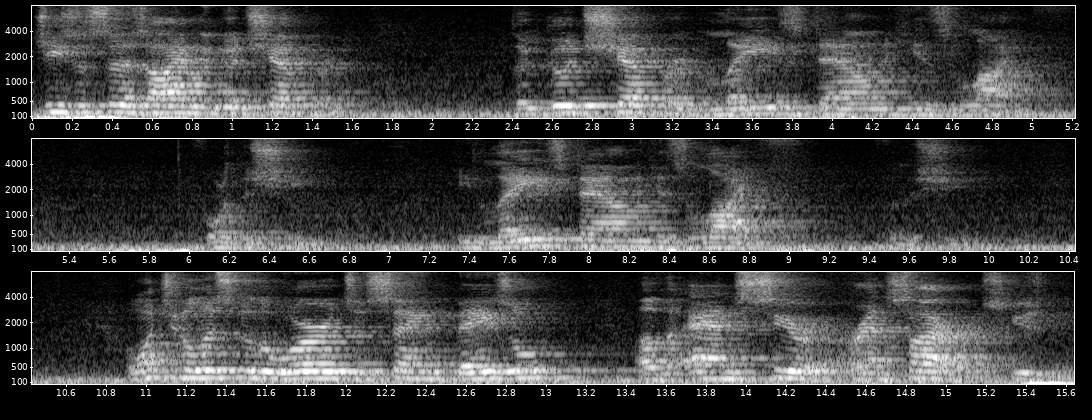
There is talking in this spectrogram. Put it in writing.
Jesus says, I am the Good Shepherd. The good shepherd lays down his life for the sheep. He lays down his life for the sheep. I want you to listen to the words of St. Basil of Ancyra, or Ancyra, excuse me,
